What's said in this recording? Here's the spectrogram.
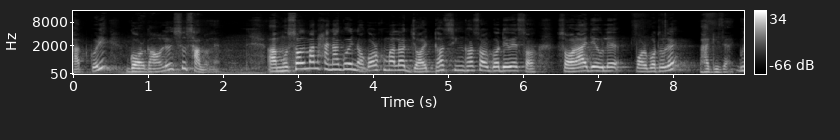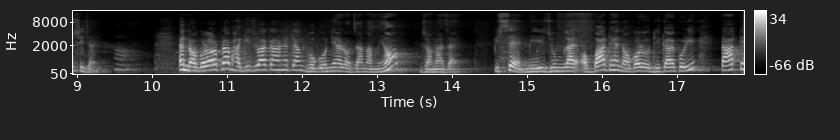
হাত কৰি গড়গাঁৱলৈ চোচা ল'লে মুছলমান সেনা গৈ নগৰ সোমালত জয়ধ্বজ সিংহ স্বৰ্গদেৱে চৰাইদেউলৈ পৰ্বতলৈ ভাগি যায় গুচি যায়। নগৰৰ পৰা ভাগি যোৱাৰ কাৰণে তেওঁক ভগনীয়া ৰজা নামেও জনা যায়। পিছে মিৰ্জুমলাই অবাধে নগৰ অধিকাৰ কৰি তাতে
